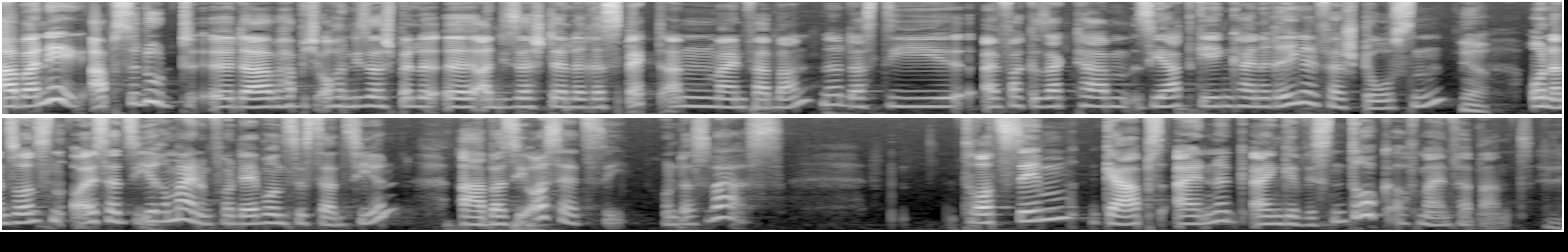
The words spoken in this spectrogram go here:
aber nee, absolut. Äh, da habe ich auch an dieser, Stelle, äh, an dieser Stelle Respekt an meinen Verband, ne, dass die einfach gesagt haben, sie hat gegen keine Regeln verstoßen. Ja. Und ansonsten äußert sie ihre Meinung, von der wir uns distanzieren. Aber sie äußert sie. Und das war's. Trotzdem gab es eine, einen gewissen Druck auf meinen Verband. Mhm.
